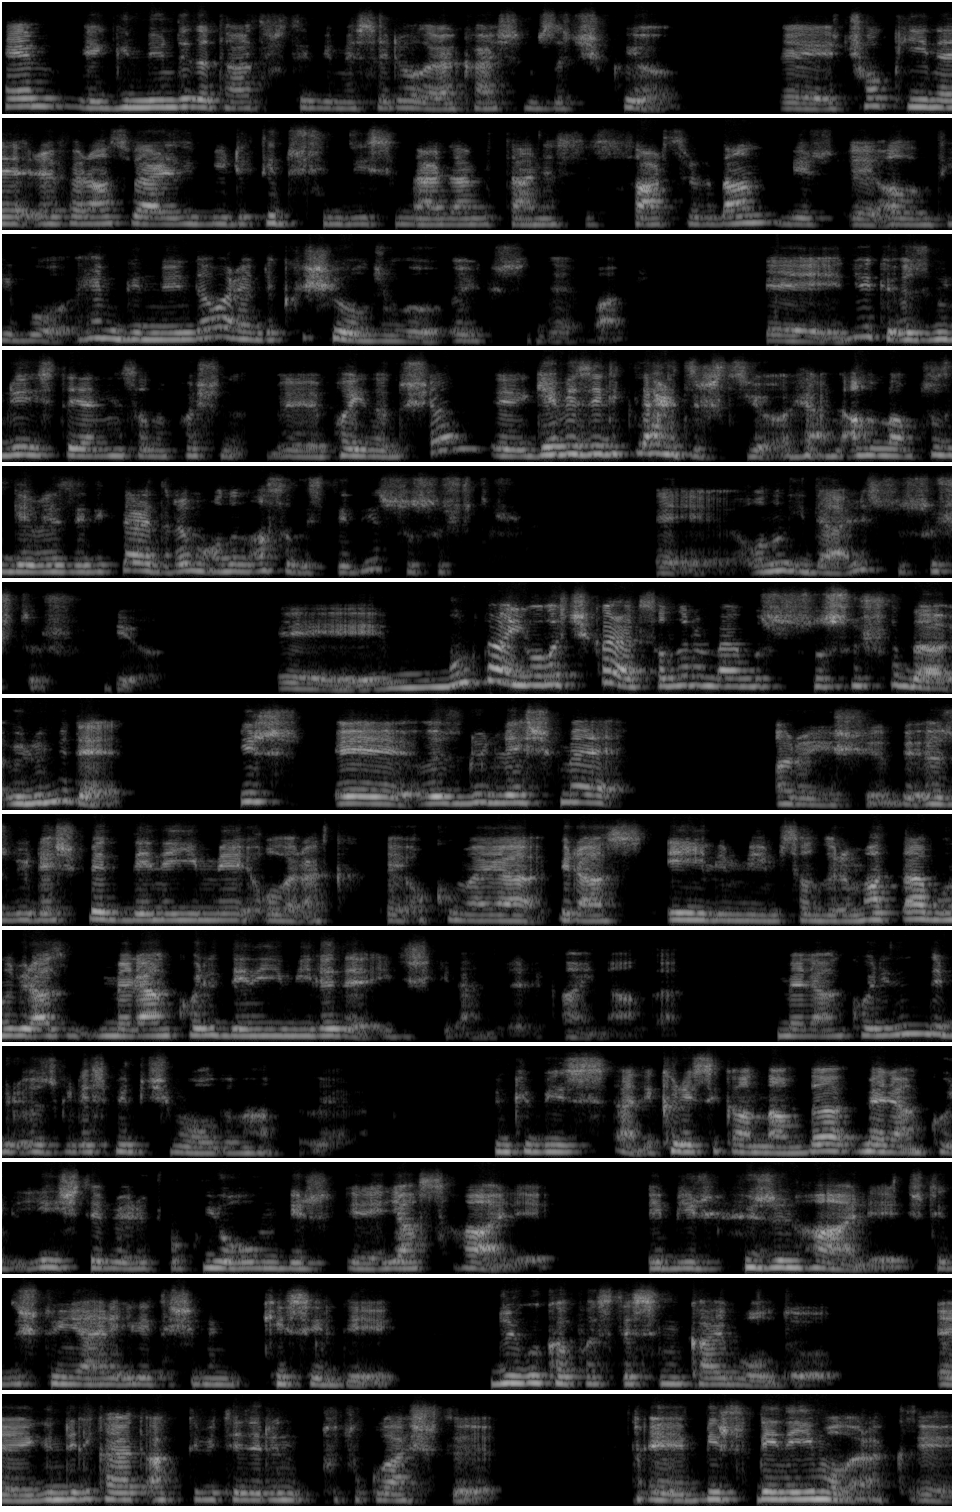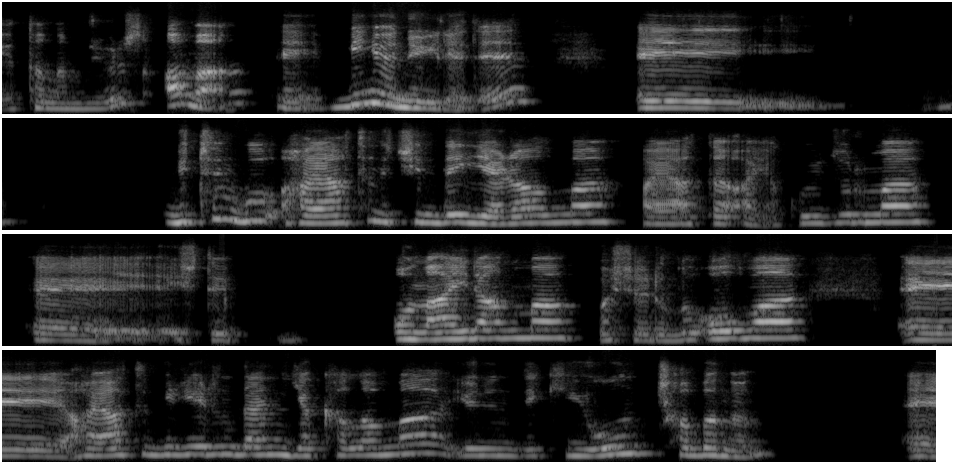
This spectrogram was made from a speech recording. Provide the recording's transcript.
hem e, günlüğünde de tartıştığı bir mesele olarak karşımıza çıkıyor. E, çok yine referans verdiği, birlikte düşündüğü isimlerden bir tanesi Sartre'dan bir e, alıntıyı bu. Hem günlüğünde var hem de kış yolculuğu öyküsünde var. E, diyor ki özgürlüğü isteyen insanın paşını, e, payına düşen e, gevezeliklerdir diyor. Yani anlamsız gevezeliklerdir ama onun asıl istediği susuştur. E, onun ideali susuştur diyor. E, buradan yola çıkarak sanırım ben bu susuşu da ölümü de bir e, özgürleşme arayışı, bir özgürleşme deneyimi olarak e, okumaya biraz eğilimliyim sanırım. Hatta bunu biraz melankoli deneyimiyle de ilişkilendirerek aynı anda. Melankolinin de bir özgürleşme biçimi olduğunu hatırlayarak. Çünkü biz hani klasik anlamda melankoliyi işte böyle çok yoğun bir e, yaz hali, e, bir hüzün hali, işte dış dünyayla iletişimin kesildiği, duygu kapasitesinin kaybolduğu, e, gündelik hayat aktivitelerin tutuklaştığı, bir deneyim olarak e, tanımlıyoruz. Ama e, bir yönüyle de e, bütün bu hayatın içinde yer alma, hayata ayak uydurma, e, işte onaylanma, başarılı olma, e, hayatı bir yerinden yakalama yönündeki yoğun çabanın e,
